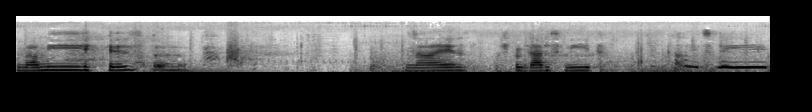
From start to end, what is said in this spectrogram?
Mami, Hilfe! Nein, ich bin ganz lieb. Ganz lieb.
